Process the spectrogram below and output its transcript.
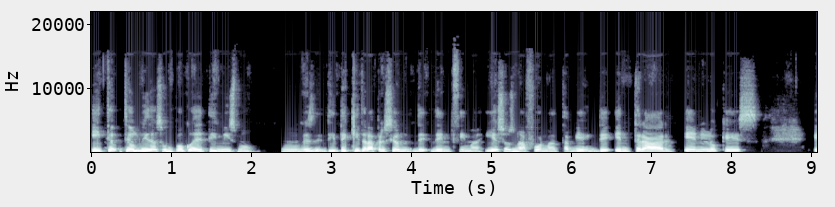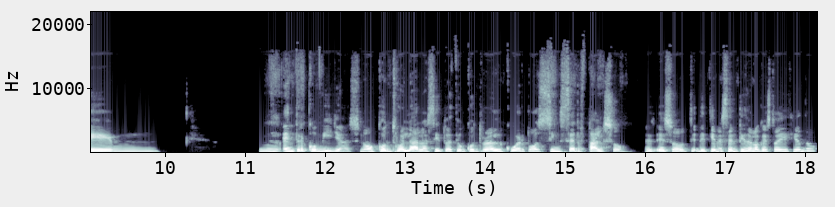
y te, olvidas un poco de ti mismo, mm, te quita la presión de, encima. Y eso es una forma también de entrar en lo que es... Em, entre comillas, ¿no? Controlar la situación, controlar el cuerpo sin ser falso. ¿E-, ¿Eso tiene sentido lo que estoy diciendo?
